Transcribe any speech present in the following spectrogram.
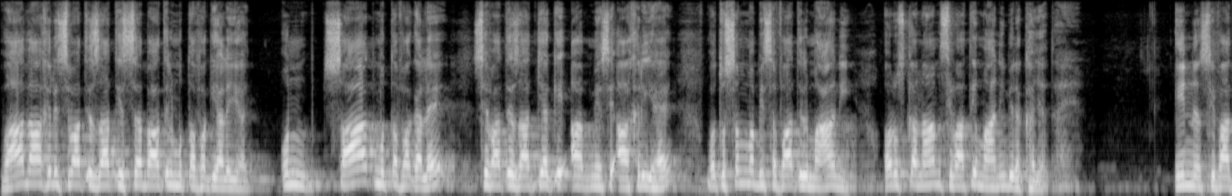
وعد آخر صفات ذاتی صبات المتفق علیہ۔ ان سات متفق علیہ صفات ذاتیہ کے میں سے آخری ہے۔ وہ تو سم بھی صفات المعانی اور اس کا نام صفات معانی بھی رکھا جاتا ہے۔ ان صفات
